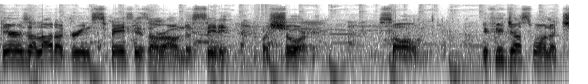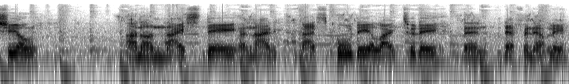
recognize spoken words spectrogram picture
there's a lot of green spaces around the city for sure. So if you just want to chill on a nice day, a nice, nice cool day like today, then definitely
